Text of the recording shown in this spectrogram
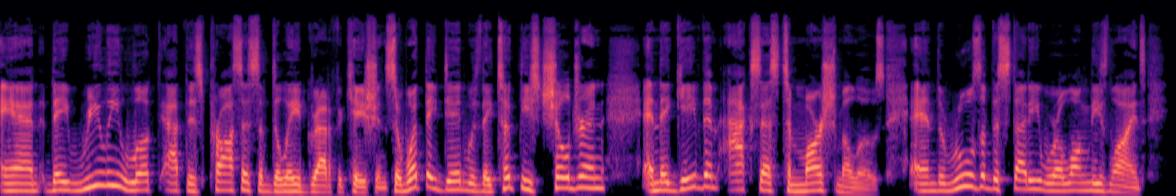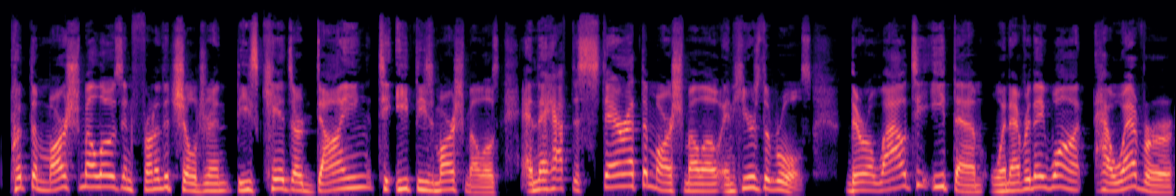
and they really looked at this process of delayed gratification. So what they did was they took these children and they gave them access to marshmallows. And the rules of the study were along these lines put the marshmallows in front of the children. These kids are dying to eat these marshmallows and they have to stare at the marshmallow. And here's the rules. They're allowed to eat them whenever they want. However,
